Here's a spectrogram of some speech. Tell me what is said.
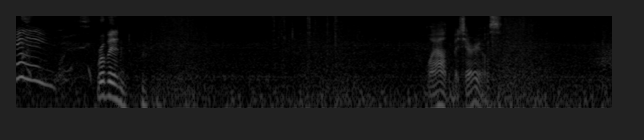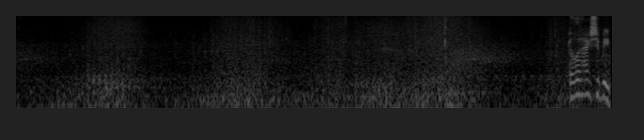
Hey, Robin. Wow, the materials. It would actually be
